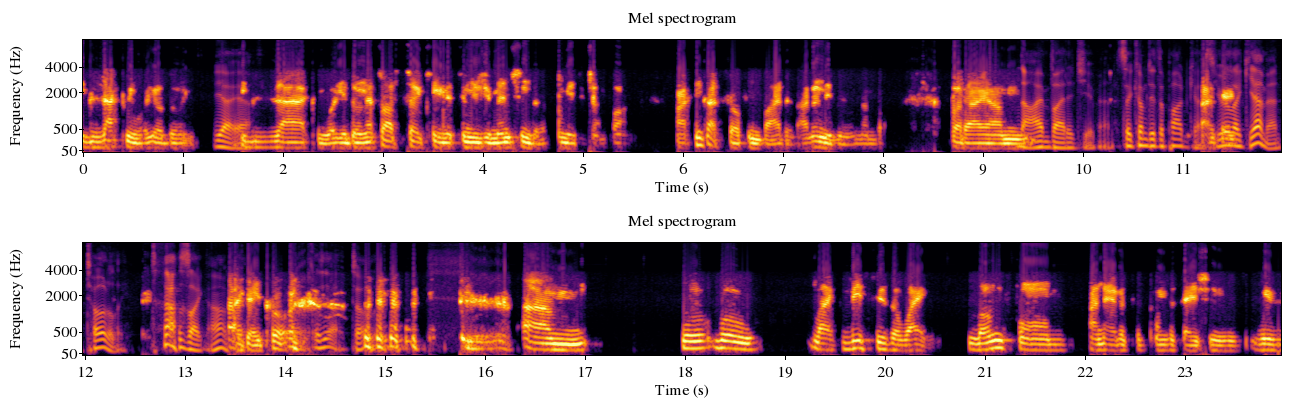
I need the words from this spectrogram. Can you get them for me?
exactly what you're doing. Yeah, yeah. Exactly what you're doing. That's why I was so keen as soon as you mentioned it for me to jump on. I think I self invited. I don't even remember. But I um No, I invited you, man. I said come do the podcast. Okay. You're like, Yeah, man, totally. I was like, Oh okay, okay cool. yeah, totally. um well, well like this is a way. Long form, unedited conversations with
